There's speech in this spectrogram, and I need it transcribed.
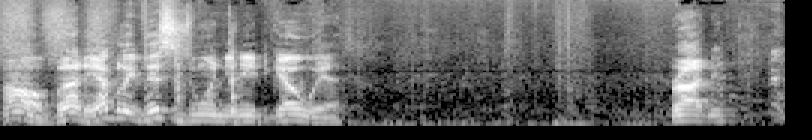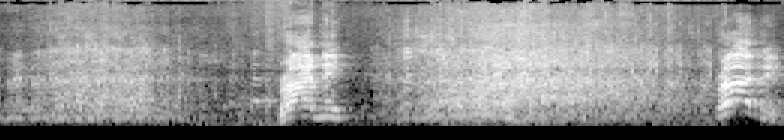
Oh, buddy, I believe this is the one you need to go with. Rodney. Rodney. Rodney.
